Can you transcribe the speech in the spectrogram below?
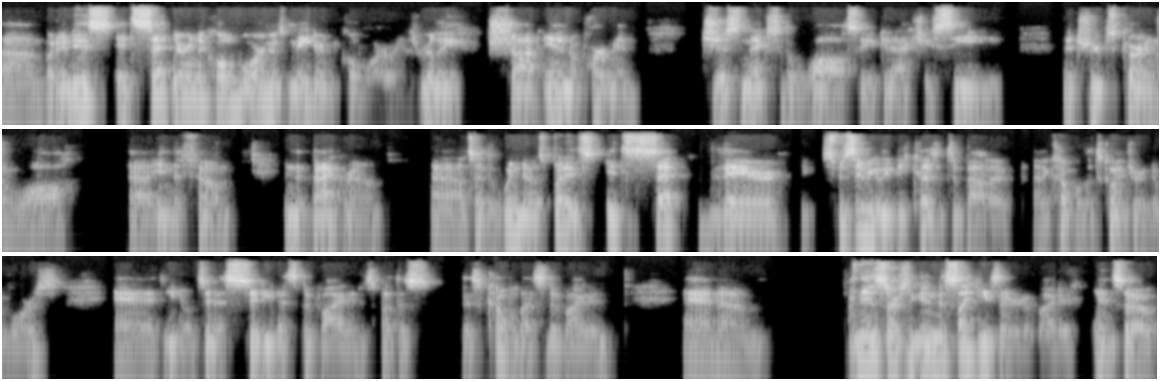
Um, but it is it's set during the Cold War and it was made during the Cold War. It was really shot in an apartment just next to the wall, so you could actually see the troops guarding the wall uh, in the film in the background. Uh, outside the windows, but it's it's set there specifically because it's about a, a couple that's going through a divorce, and it, you know it's in a city that's divided. It's about this this couple that's divided, and um, and then it starts to get into psyches that are divided. And so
